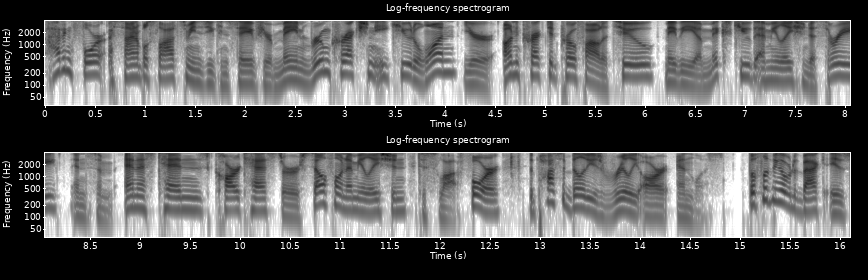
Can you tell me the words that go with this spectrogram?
Having four assignable slots means you can save your main room correction EQ to one, your uncorrected profile to two, maybe a Mixcube emulation to three, and some NS10s, car test, or cell phone emulation to slot four. The possibilities really are endless. But flipping over to the back is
